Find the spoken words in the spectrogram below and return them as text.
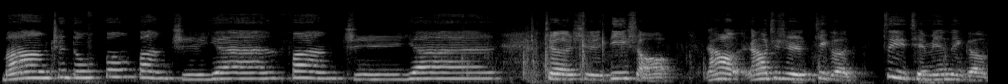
忙趁东风放纸鸢，放纸鸢。这是第一首，然后，然后这是这个最前面那个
